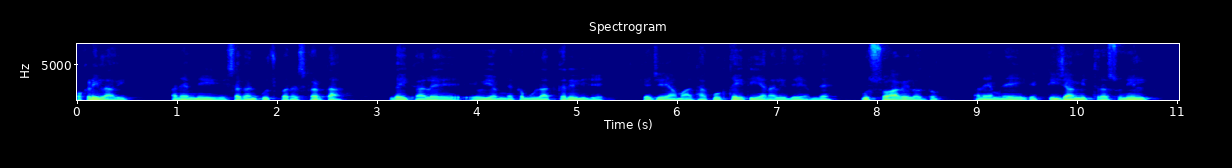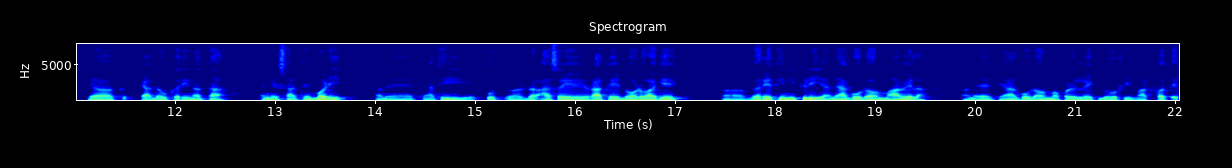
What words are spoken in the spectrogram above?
પકડી લાવી. અને એમની સઘન પૂછપરછ કરતાં ગઈકાલે એવી એમને કબૂલાત કરેલી છે કે જે આ માથાકૂટ થઈ હતી, એના લીધે એમને ગુસ્સો આવેલો હતો અને એમણે એક ત્રીજા મિત્ર સુનિલ યાદવ કરીને હતા, એમની સાથે મળી અને ત્યાંથી આશરે રાતે દોઢ વાગે ઘરેથી નીકળી અને આ ગોડાઉનમાં આવેલા અને ત્યાં ગોડાઉનમાં પડેલો એક દોરી મારફતે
